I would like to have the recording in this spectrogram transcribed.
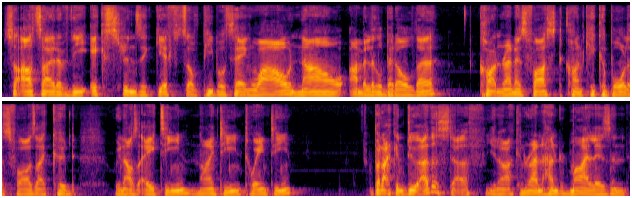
so outside of the extrinsic gifts of people saying, wow, now I'm a little bit older, can't run as fast, can't kick a ball as far as I could when I was 18, 19, 20. But I can do other stuff. You know, I can run 100 milers and,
